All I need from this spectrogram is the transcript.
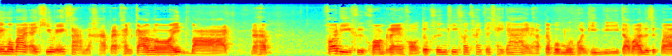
iMobile IQ X3 ราคา 8,900 บาทนะครับ ข้อดีคือความแรงของตัวเครื่องที่ค่อนข้างจะใช้ได้นะครับกับประมวลผลที่ดี แต่ว่ารู้สึกว่า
